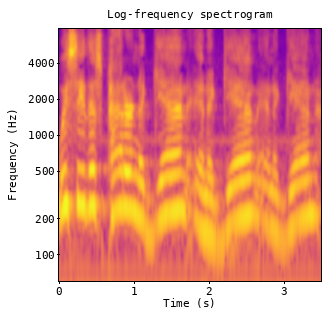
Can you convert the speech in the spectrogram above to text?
We see this pattern again and again and again.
